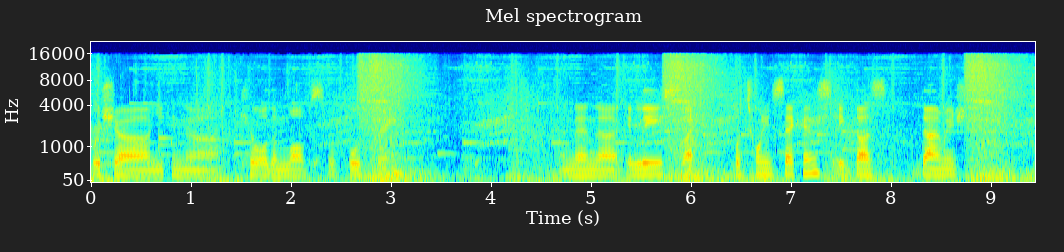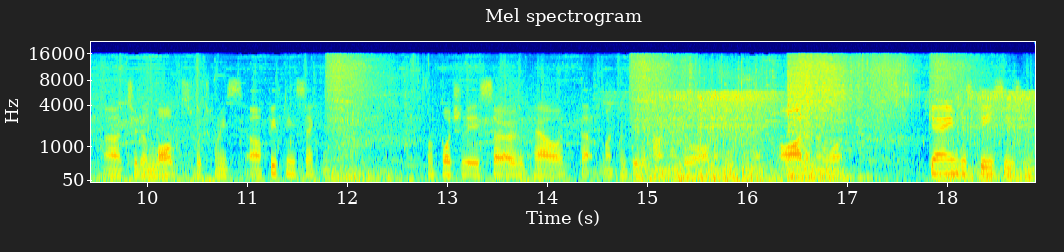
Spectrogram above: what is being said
which uh, you can uh, kill all the mobs with full screen. And then uh, it leaves like for 20 seconds, it does damage uh, to the mobs for 20, uh, 15 seconds. Unfortunately, it's so overpowered that my computer can't handle it or my internet. Oh, I don't know what. Game just DCs me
